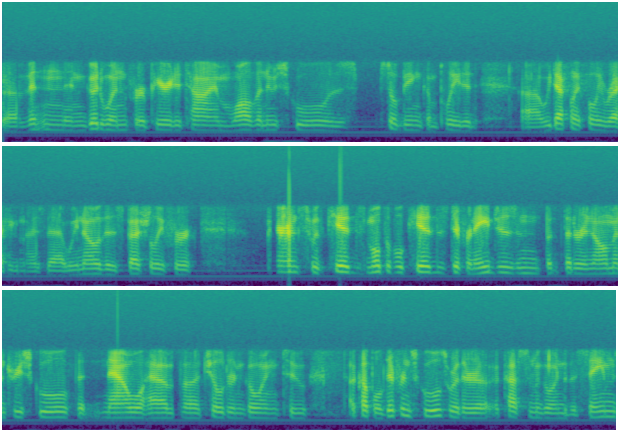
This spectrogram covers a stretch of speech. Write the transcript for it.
uh, Vinton and Goodwin, for a period of time while the new school is still being completed uh, we definitely fully recognize that. We know that especially for parents with kids, multiple kids, different ages, and but that are in elementary school, that now will have uh, children going to a couple of different schools where they're accustomed to going to the same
